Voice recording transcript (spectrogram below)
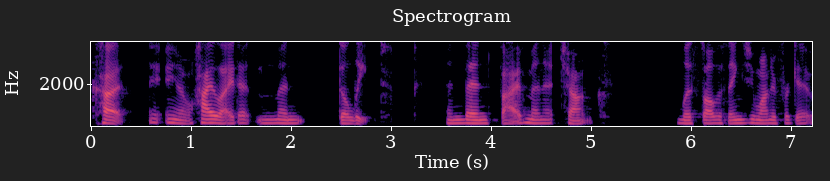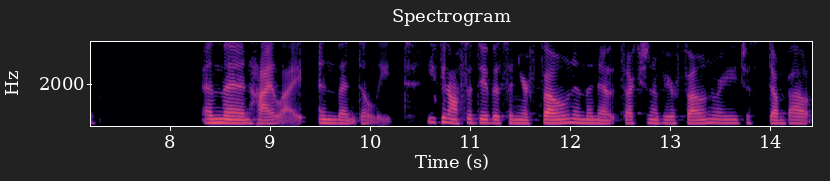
cut, you know, highlight it and then delete. And then five minute chunk, list all the things you want to forgive, and then highlight and then delete. You can also do this in your phone in the notes section of your phone where you just dump out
